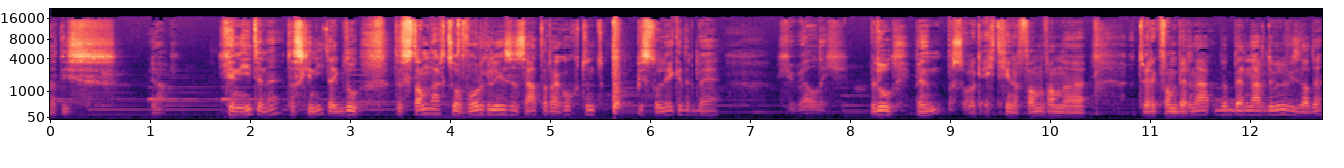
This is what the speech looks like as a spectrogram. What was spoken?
dat is ja, genieten. Hè? Dat is genieten. Ik bedoel, de standaard zo voorgelezen, zaterdagochtend, pistoleken erbij. Geweldig. Ik bedoel, ik ben persoonlijk echt geen fan van uh, het werk van Bernard, Bernard de Wulf, is dat, hè?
